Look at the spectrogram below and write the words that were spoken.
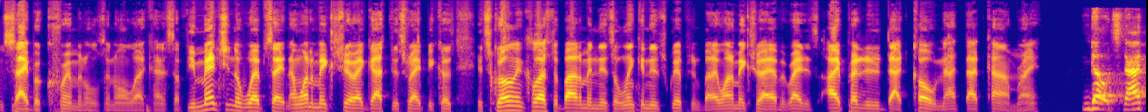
cyber criminals and all that kind of stuff. You mentioned the website, and I want to make sure I got this right because it's scrolling across the bottom, and there's a link in the description. But I want to make sure I have it right. It's ipredator.co, not .com, right? No, it's not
